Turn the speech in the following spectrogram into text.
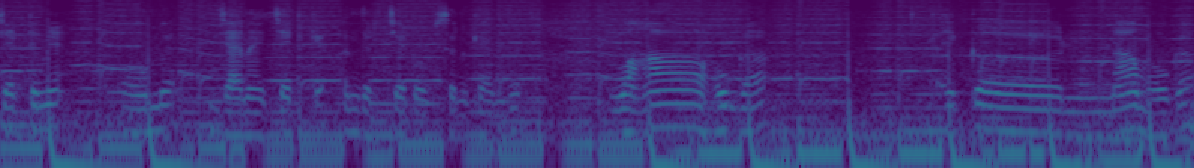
चैट में में जाना है। चैट के अंदर चैट ऑप्शन के अंदर। वहाँ होगा, एक नाम होगा।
